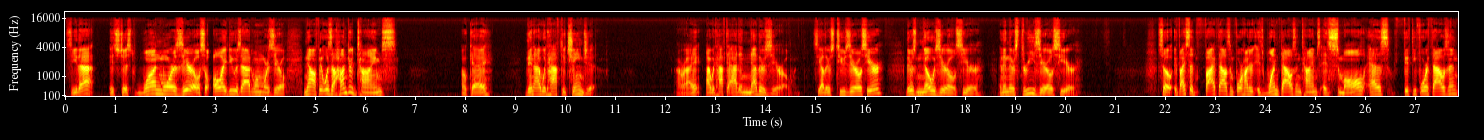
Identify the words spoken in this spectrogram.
See that? It's just one more zero, so all I do is add one more zero. Now, if it was 100 times, okay, then I would have to change it. All right. I would have to add another zero. See how there's two zeros here? There's no zeros here. And then there's three zeros here. So if I said 5,400 is 1,000 times as small as 54,000,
